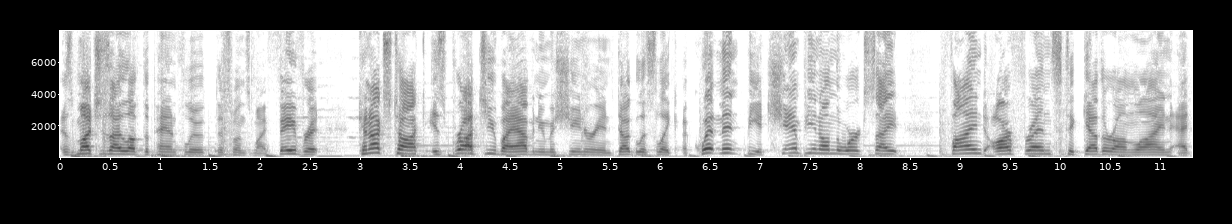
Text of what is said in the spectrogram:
As much as I love the pan flute, this one's my favorite. Canucks Talk is brought to you by Avenue Machinery and Douglas Lake Equipment. Be a champion on the worksite. Find our friends together online at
